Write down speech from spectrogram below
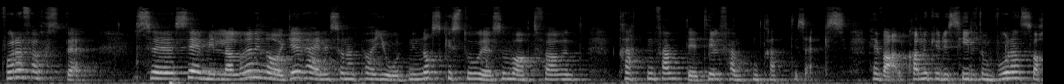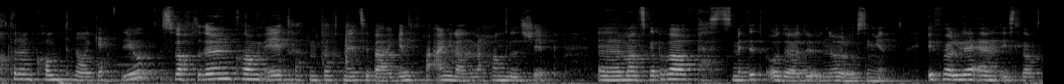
For det første, senmiddelalderen i Norge regnes som den perioden i norsk historie som varte fra rundt 1350 til 1536. Heval, kan ikke du si litt om hvordan svartedauden kom til Norge? Jo, svartedauden kom i 1349 til Bergen fra England med handelsskip. Eh, mannskapet var pestsmittet og døde under losingen, ifølge en islandsk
